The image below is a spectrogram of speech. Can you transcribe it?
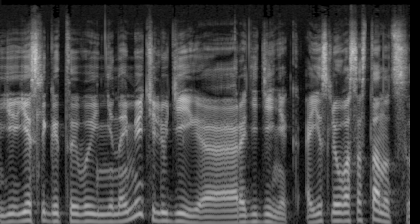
если говорит, вы не наймете людей э, ради денег, а если у вас останутся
